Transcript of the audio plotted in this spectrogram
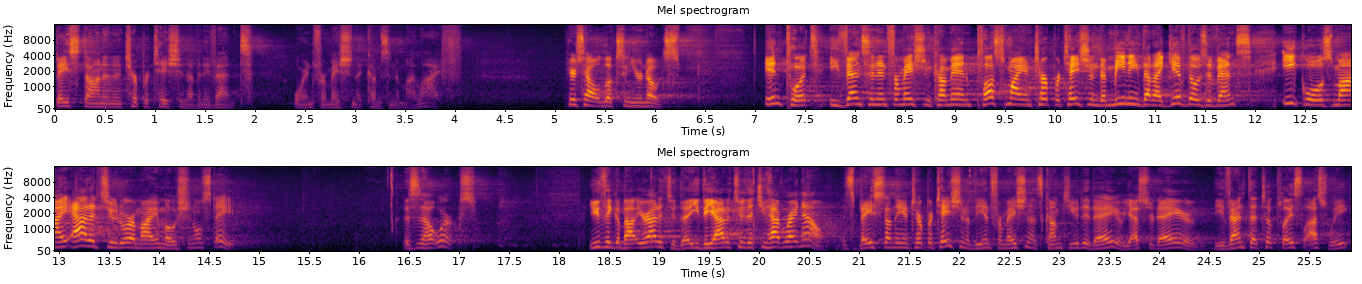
based on an interpretation of an event or information that comes into my life. Here's how it looks in your notes input, events and information come in, plus my interpretation, the meaning that I give those events, equals my attitude or my emotional state. This is how it works. You think about your attitude, the, the, attitude that you have right now. It's based on the interpretation of the information that's come to you today or yesterday or the event that took place last week.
